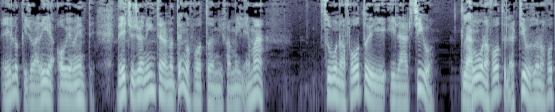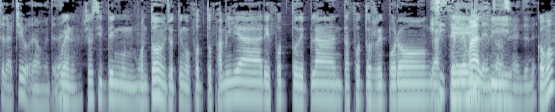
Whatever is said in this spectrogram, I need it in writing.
Es lo que yo haría, obviamente. De hecho, yo en Instagram no tengo fotos de mi familia. Es más, subo una foto y, y la archivo. Claro. Subo una foto y la archivo, subo una foto y la archivo, digamos, ¿me entendés? Bueno, yo sí tengo un montón. Yo tengo fotos familiares, fotos de plantas, fotos reporongas. Hiciste re mal, selfie. entonces, ¿me entendés? ¿Cómo?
